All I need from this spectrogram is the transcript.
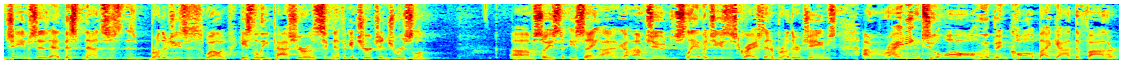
James is at this now, this is his brother Jesus as well. He's the lead pastor of a significant church in Jerusalem. Um, so he's, he's saying, I, am Jude, slave of Jesus Christ and a brother of James. I'm writing to all who have been called by God the Father,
